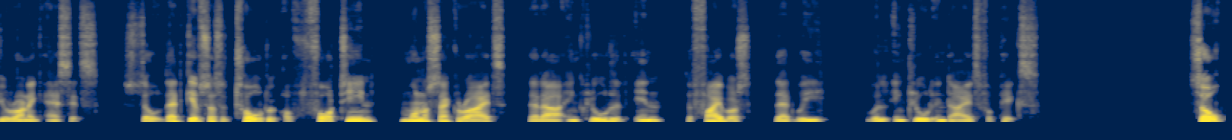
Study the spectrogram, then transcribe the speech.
uronic acids. So that gives us a total of 14 monosaccharides that are included in the fibers that we will include in diets for pigs. So,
